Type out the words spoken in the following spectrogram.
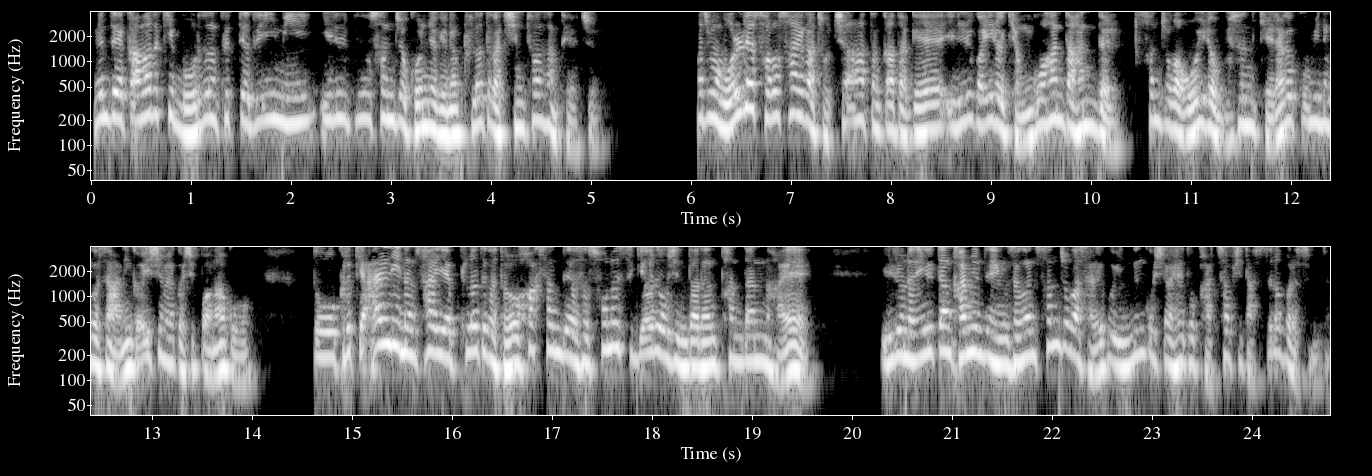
그런데 까마득히 모르던 그때도 이미 일부 선조 권역에는 플러드가 침투한 상태였죠. 하지만 원래 서로 사이가 좋지 않았던 까닭에 인류가 이를 경고한다 한들 선조가 오히려 무슨 계략을 꾸미는 것은 아닌가 의심할 것이 뻔하고 또 그렇게 알리는 사이에 플러드가 더 확산되어서 손을 쓰기 어려워진다는 판단 하에 인류는 일단 감염된 행성은 선조가 살고 있는 곳이라 해도 가차없이 다 쓸어버렸습니다.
